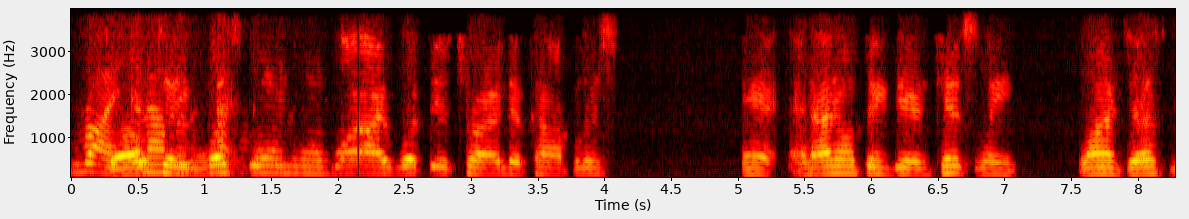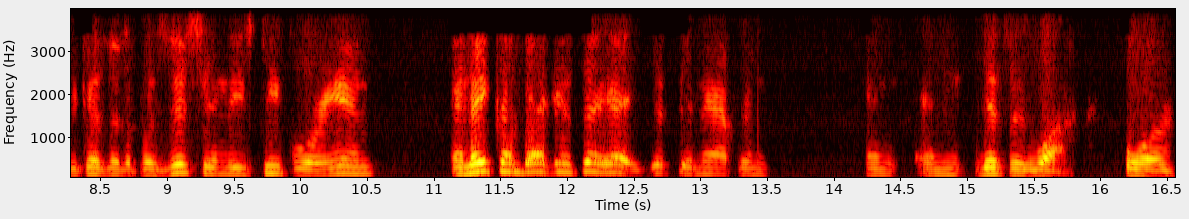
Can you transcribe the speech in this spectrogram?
Right. So I'll and I tell you what's going on, why, what they're trying to accomplish, and and I don't think they're intentionally lying to us because of the position these people are in, and they come back and say, hey, this didn't happen, and and this is why, or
